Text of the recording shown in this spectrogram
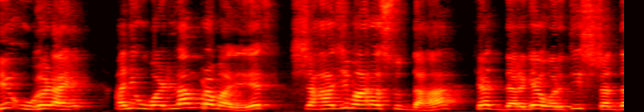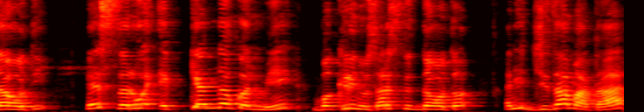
हे उघड आहे. आणि वडिलांप्रमाणेच शहाजी महाराज सुद्धा ह्या दर्ग्यावरती श्रद्धा होती. हे सर्व एक्क्याण्णव कलमी बकरीनुसार सिद्ध होतं. आणि जिजामाता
